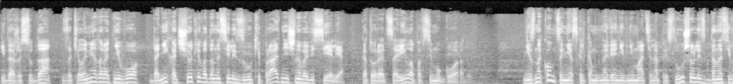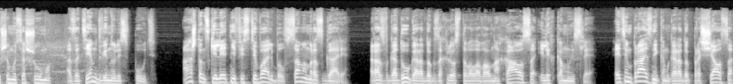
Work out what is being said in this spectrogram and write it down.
и даже сюда, за километр от него, до них отчетливо доносились звуки праздничного веселья, которое царило по всему городу. Незнакомцы несколько мгновений внимательно прислушивались к доносившемуся шуму, а затем двинулись в путь. Аштонский летний фестиваль был в самом разгаре. Раз в году городок захлестывала волна хаоса и легкомыслия. Этим праздником городок прощался,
